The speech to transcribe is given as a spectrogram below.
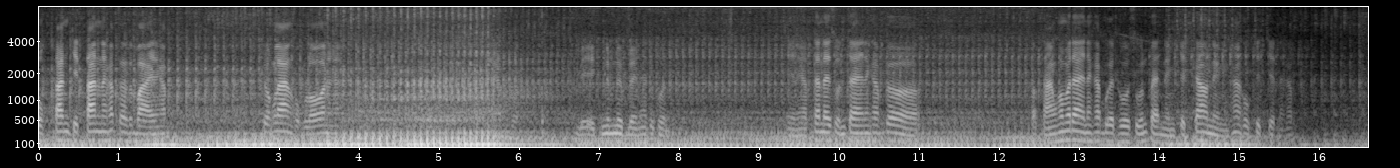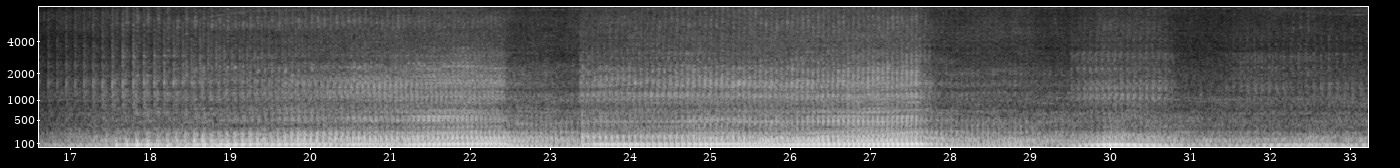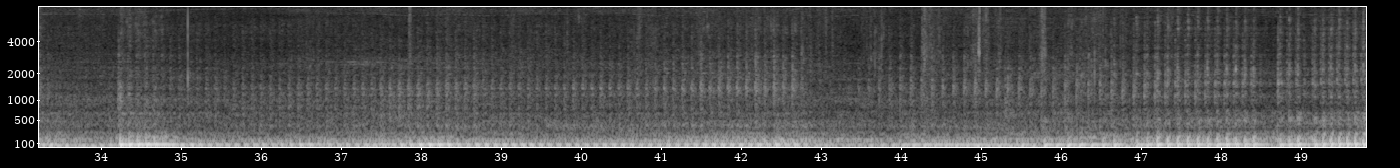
6 ตัน 7 ตันนะครับสบายนะครับ ช่วงล่าง 6 ล้อนะฮะเบรกนึบๆเลยนะทุกคนนี่นะครับท่านใดสนใจนะครับก็สอบถามเข้ามาได้นะครับ เบอร์โทร 0817915677 นะครับ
